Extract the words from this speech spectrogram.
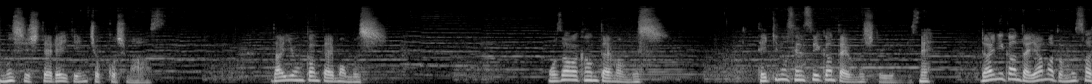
無視して0点に直行します。第4艦隊も無視。小沢艦隊も無視。敵の潜水艦隊を無視という意味ですね。第2艦隊、大和武蔵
